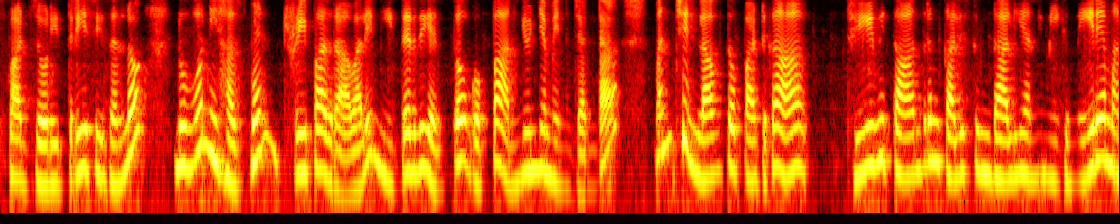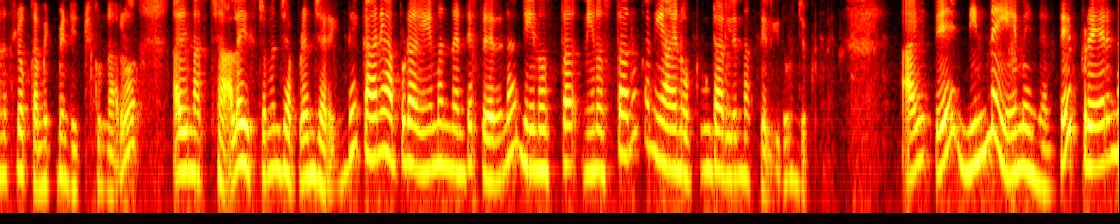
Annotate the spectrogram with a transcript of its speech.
స్పాట్ జోడీ త్రీ సీజన్లో నువ్వు నీ హస్బెండ్ శ్రీపాద్ రావాలి. నీ ఇద్దరిది ఎంతో గొప్ప అన్యోన్యమైన జంట మంచి లవ్తో పాటుగా జీవితాంతరం కలిసి ఉండాలి అని మీకు మీరే మనసులో కమిట్మెంట్ ఇచ్చుకున్నారు. అది నాకు చాలా ఇష్టం అని చెప్పడం జరిగింది. కానీ అప్పుడు ఏమందంటే ప్రేరణ నేను వస్తా నేను వస్తాను కానీ ఆయన ఒప్పుకుంటారు లేదు నాకు తెలియదు అని చెప్పింది అయితే నిన్న ఏమైందంటే ప్రేరణ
